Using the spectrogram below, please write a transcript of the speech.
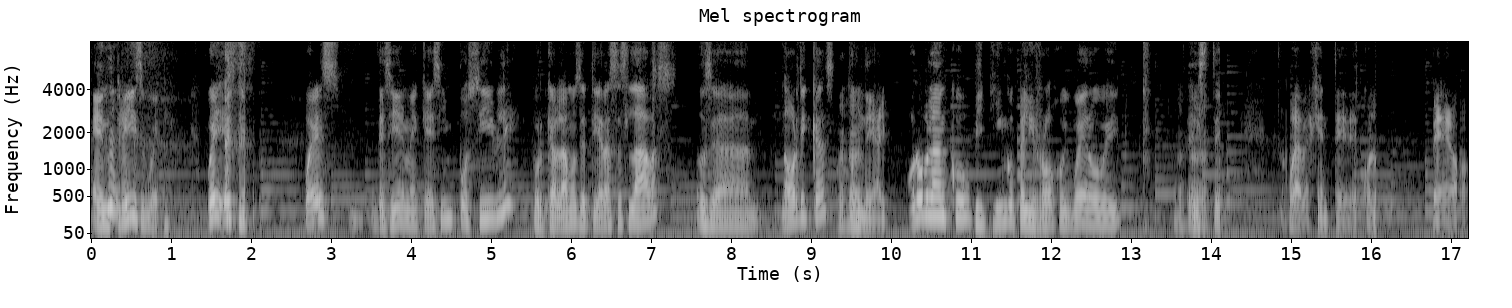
En, en Tris, güey. Güey, es que puedes decirme que es imposible porque hablamos de tierras eslavas, o sea, nórdicas, donde hay puro blanco, vikingo, pelirrojo y güero, güey. Este, puede haber gente de color, pero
